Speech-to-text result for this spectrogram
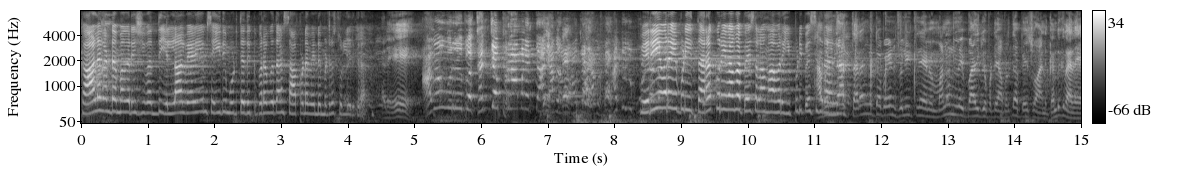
காலகண்ட மகரிஷி வந்து எல்லா வேலையும் செய்து முடித்ததுக்கு பிறகுதான் சாப்பிட வேண்டும் என்று சொல்லியிருக்கிறார். அடே. அவன் ஒரு இப்ப கஞ்ச பிராமண தாய் அவன் அதுக்கு பெரியவரை இப்படி தரக்குறைவாக பேசலாம் அவர் இப்படி பேசுகிறாரு. தரங்கட்ட பையன் சொல்லிட்டு மனநிலை பாதிக்கப்பட்டேன் அப்படித்தான் பேசுவான். நீ கண்டுக்கிறாதே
